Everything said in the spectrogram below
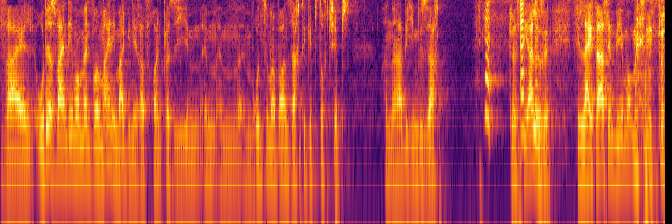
weil, oder es war in dem Moment, wo mein imaginärer Freund plötzlich im, im, im, im Wohnzimmer war und sagte, gibt's noch Chips? Und dann habe ich ihm gesagt, dass die alle sind. Vielleicht war es in dem Moment.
